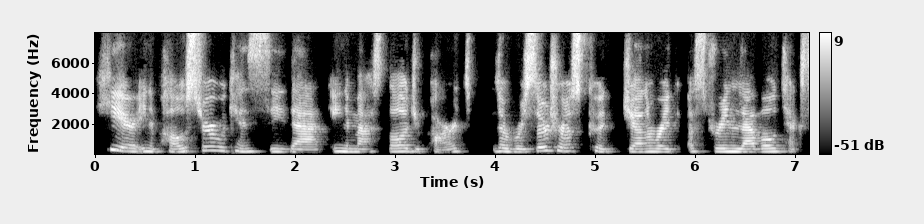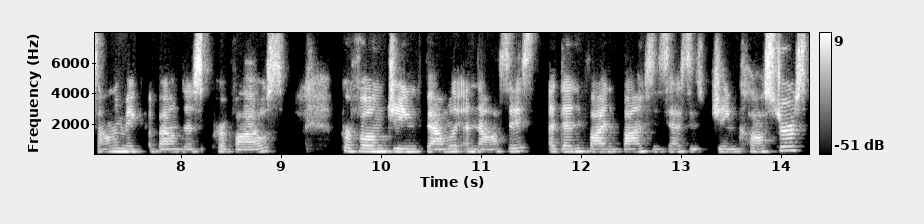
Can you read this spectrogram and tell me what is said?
Here in the poster, we can see that in the methodology part, the researchers could generate a strain level taxonomic abundance profiles, perform gene family analysis, identify the biosynthesis gene clusters,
